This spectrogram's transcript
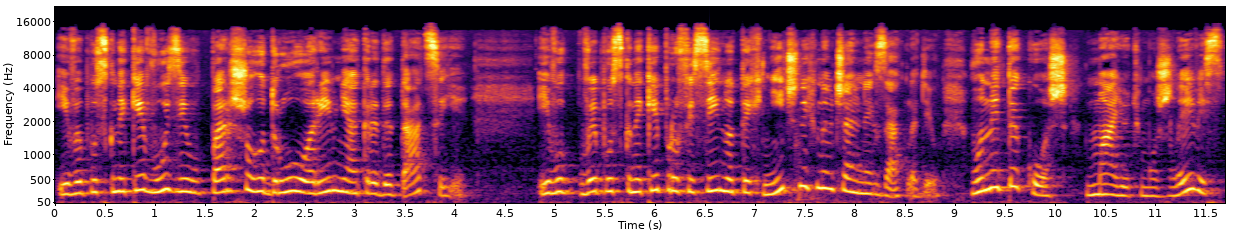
і випускники вузів першого-другого рівня акредитації, і випускники професійно-технічних навчальних закладів, вони також мають можливість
